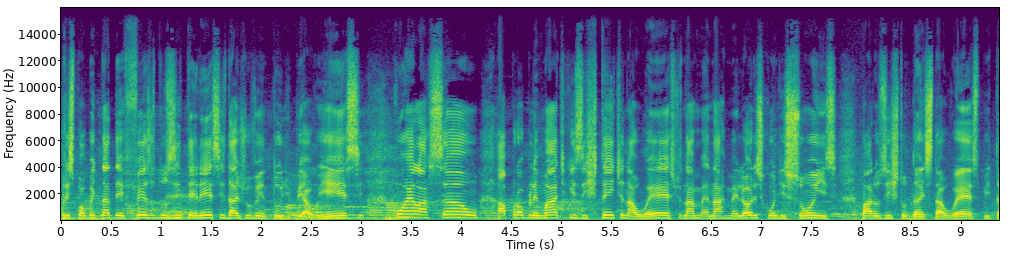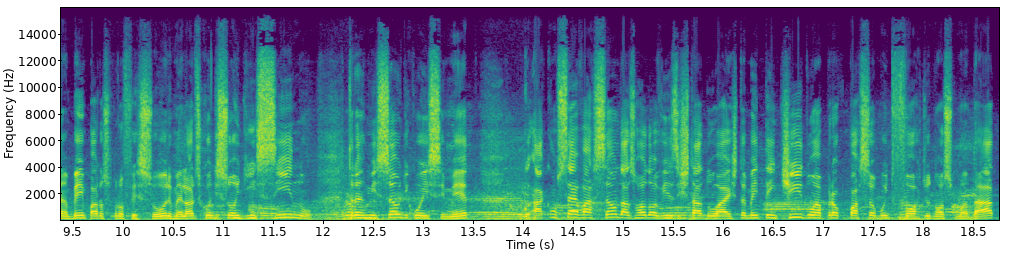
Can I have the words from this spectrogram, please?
principalmente na defesa dos interesses da juventude piauiense, com relação à problemática existente na UESP, na, nas melhores condições para os estudantes da UESP e também para os professores, melhores condições de ensino, transmissão de conhecimento. A conservação das rodovias estaduais também tem tido uma preocupação muito forte do nosso mandato,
